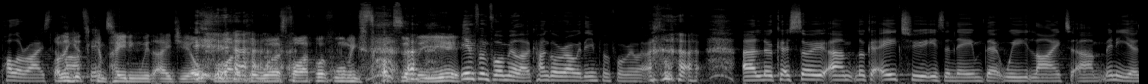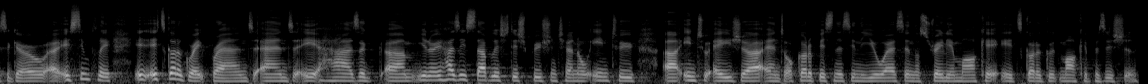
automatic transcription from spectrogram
polarized I think market. it's competing with AGL for one of the worst five performing stocks of the year. Infant formula. Can't go wrong with infant formula. uh, look, uh, so um, look, A2 is a name that we liked um, many years ago. Uh, it's simply, it, has got a great brand and it has a, um, you know, it has established distribution channel into, uh, into Asia and got a business in the US and Australian market. It's got a good market position.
